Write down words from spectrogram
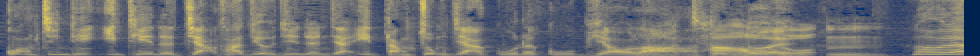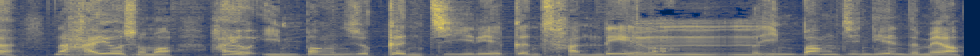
光今天一天的价差就已经人家一档中价股的股票了，对不对？嗯，对不对？那还有什么？还有银邦就更激烈、更惨烈了。嗯嗯，银邦今天怎么样？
